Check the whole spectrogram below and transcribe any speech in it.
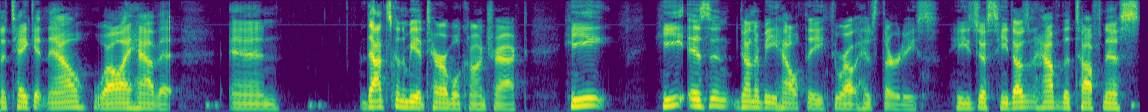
to take it now while I have it. And that's to be a terrible contract. He he isn't going to be healthy throughout his 30s. He's just he doesn't have the toughness.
